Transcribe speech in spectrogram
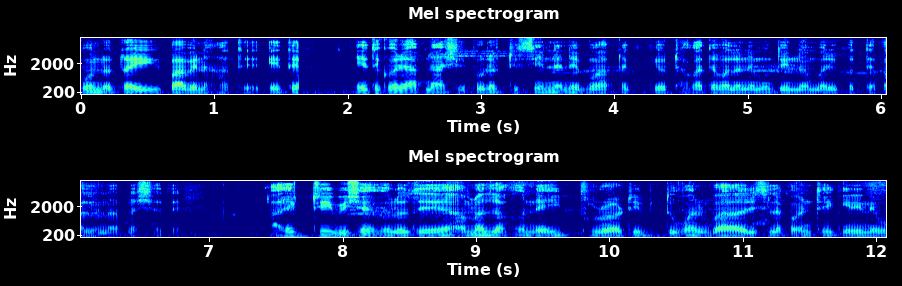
পণ্যটাই পাবেন হাতে। এতে এতে করে আপনি আসল প্রোডাক্টটি চিনলেন এবং আপনাকে কেউ ঠকাতে পারলেন এবং দুই নম্বরই করতে পারলেন আপনার সাথে। আরেকটি বিষয় হলো যে, আমরা যখন এই ফ্লোরাটি দোকান বা রিসেলার পয়েন্ট থেকে কিনে নেব,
